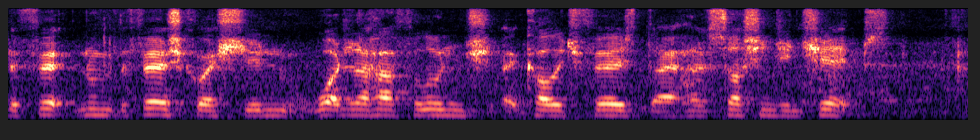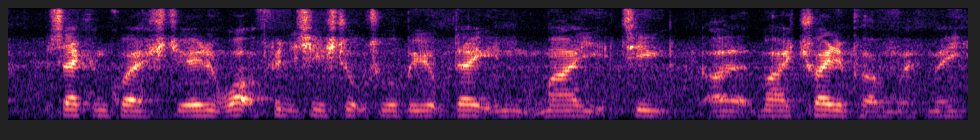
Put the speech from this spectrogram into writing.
the, fir- the first question, what did I have for lunch at college Thursday? I had sausage and chips. The second question, what fitness instructor will be updating my uh, my training program with me?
